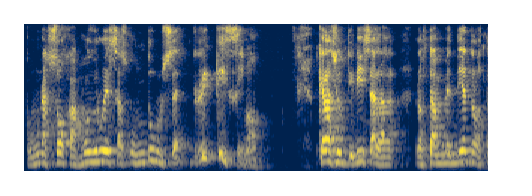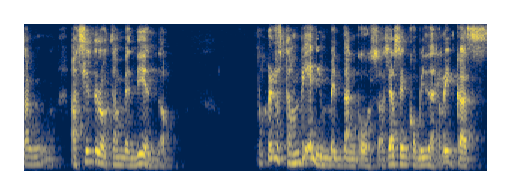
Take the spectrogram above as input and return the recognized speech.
con unas hojas muy gruesas, un dulce riquísimo, que ahora se utiliza, lo están vendiendo, lo están haciendo y lo están vendiendo. Porque ellos también inventan cosas y hacen comidas ricas.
